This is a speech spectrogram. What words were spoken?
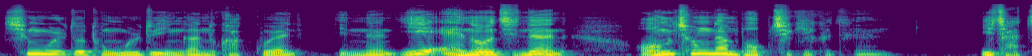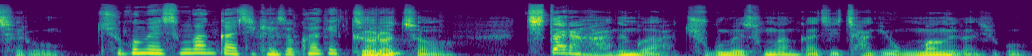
식물도 동물도 인간도 갖고 있는 이 에너지는 엄청난 법칙이거든. 이 자체로. 죽음의 순간까지 계속 하겠죠. 그렇죠. 치달아 가는 거야. 죽음의 순간까지 자기 욕망을 가지고.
